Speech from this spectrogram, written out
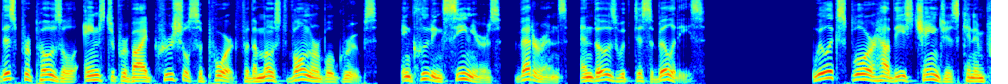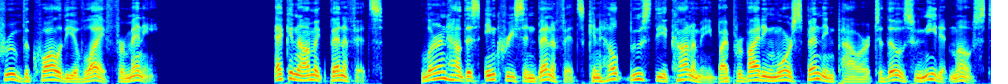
This proposal aims to provide crucial support for the most vulnerable groups, including seniors, veterans, and those with disabilities. We'll explore how these changes can improve the quality of life for many. Economic benefits. Learn how this increase in benefits can help boost the economy by providing more spending power to those who need it most.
